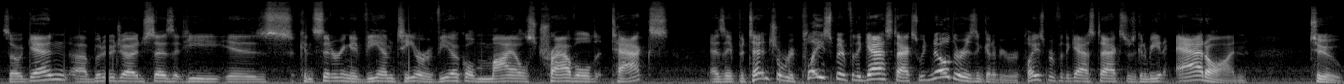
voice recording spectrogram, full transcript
So, again, uh, Buttigieg says that he is considering a VMT or a vehicle miles traveled tax as a potential replacement for the gas tax. We know there isn't going to be a replacement for the gas tax. There's going to be an add on to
